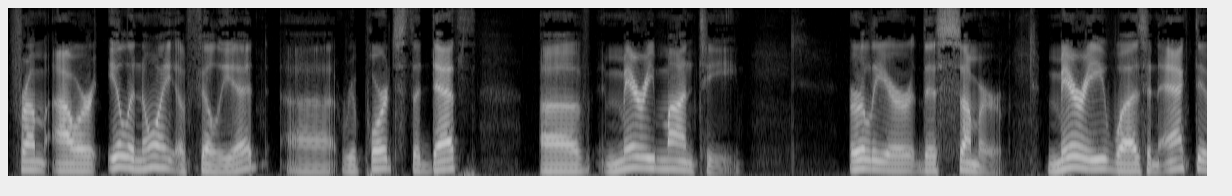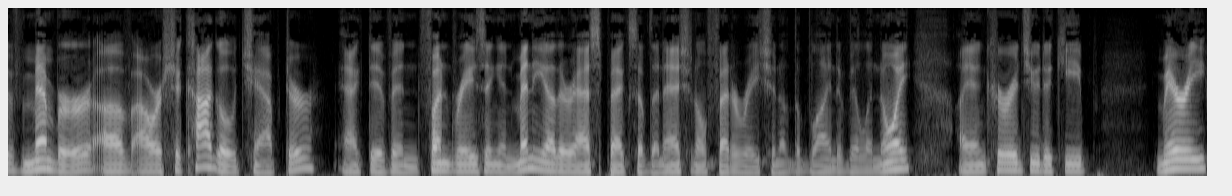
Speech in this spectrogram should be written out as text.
from our Illinois affiliate, uh, reports the death of Mary Monty earlier this summer. Mary was an active member of our Chicago chapter active in fundraising and many other aspects of the National Federation of the Blind of Illinois. I encourage you to keep Mary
